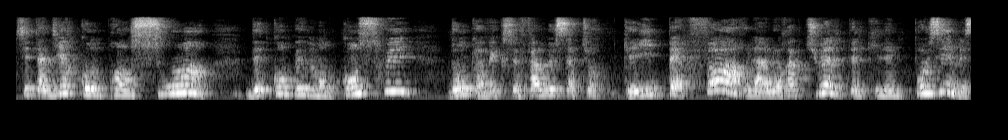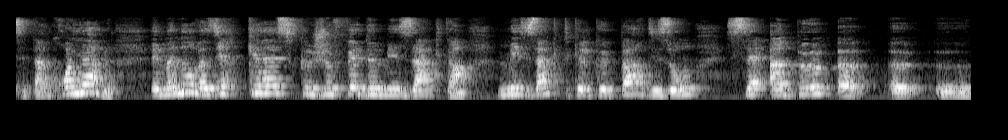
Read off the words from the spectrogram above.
C'est-à-dire qu'on prend soin d'être complètement construit, donc avec ce fameux Saturne qui est hyper fort là, à l'heure actuelle, tel qu'il est posé, mais c'est incroyable. Et maintenant on va se dire, qu'est-ce que je fais de mes actes hein? Mes actes, quelque part, disons, c'est un peu euh, euh, euh,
